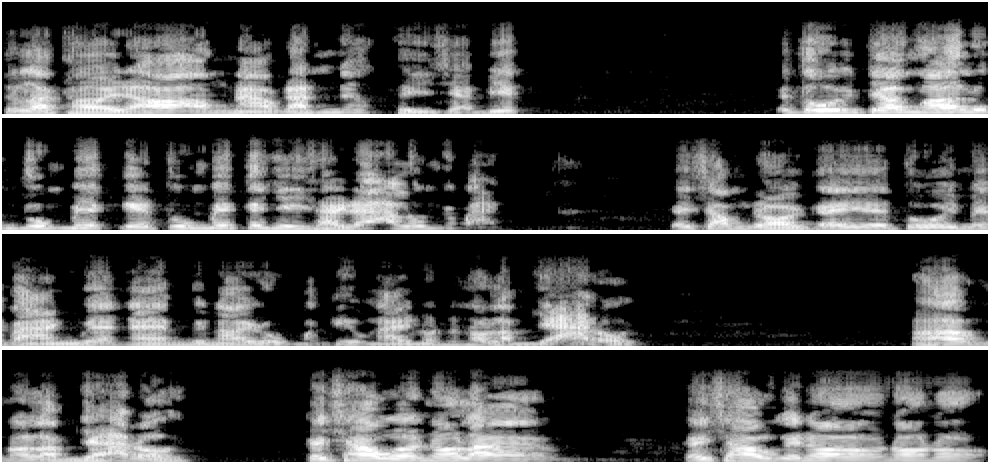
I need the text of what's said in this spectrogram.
Tức là thời đó ông nào đánh thì sẽ biết. Cái tôi chớ ngỡ luôn, tôi không biết kìa, tôi không biết cái gì xảy ra luôn các bạn cái xong rồi cái tôi mới bàn với anh em tôi nói rồi mắc kiểu này nó nó làm giá rồi. Không nó làm giá rồi. Cái sau đó, nó là cái sau cái nó nó nó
